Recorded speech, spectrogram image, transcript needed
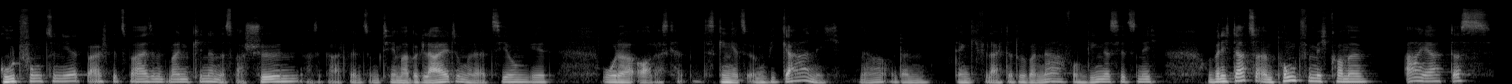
gut funktioniert, beispielsweise mit meinen Kindern, das war schön, also gerade wenn es um Thema Begleitung oder Erziehung geht, oder oh, das, das ging jetzt irgendwie gar nicht. Ja? Und dann denke ich vielleicht darüber nach, warum ging das jetzt nicht? Und wenn ich da zu einem Punkt für mich komme, ah ja, das,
